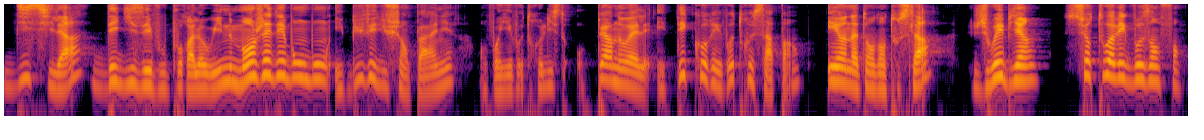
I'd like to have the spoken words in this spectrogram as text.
D'ici là, déguisez-vous pour Halloween, mangez des bonbons et buvez du champagne. Envoyez votre liste au Père Noël et décorez votre sapin. Et en attendant tout cela, jouez bien, surtout avec vos enfants.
